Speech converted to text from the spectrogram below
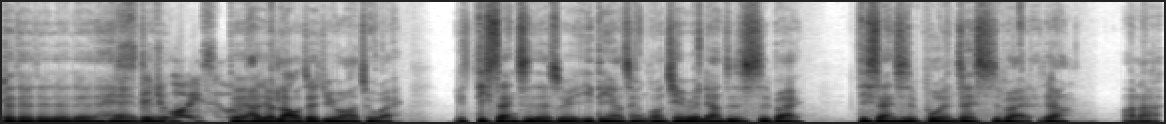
对对对对对，嘿，这句话意思。对，他就绕这句话出来，有第三次的，所以一定要成功。前面两次失败，第三次不能再失败了。这样，好啦，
